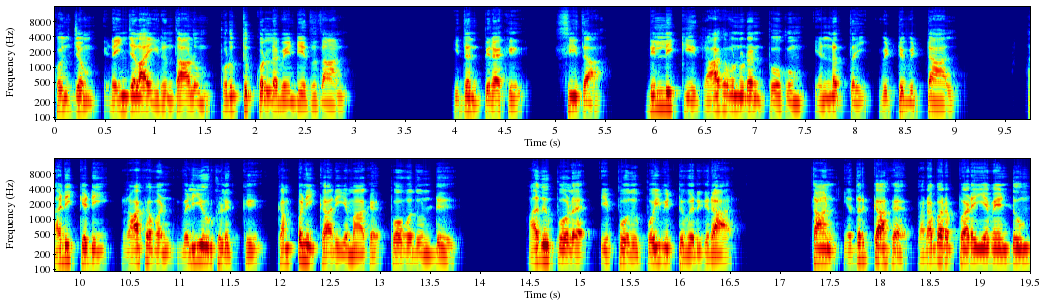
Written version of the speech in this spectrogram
கொஞ்சம் இடைஞ்சலாயிருந்தாலும் பொறுத்து கொள்ள வேண்டியதுதான். இதன் பிறகு சீதா டில்லிக்கு ராகவனுடன் போகும் எண்ணத்தை விட்டுவிட்டாள். அடிக்கடி ராகவன் வெளியூர்களுக்கு கம்பெனி காரியமாக போவதுண்டு. அதுபோல இப்போது போய்விட்டு வருகிறார். தான் எதற்காக பரபரப்பு அடைய வேண்டும்?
